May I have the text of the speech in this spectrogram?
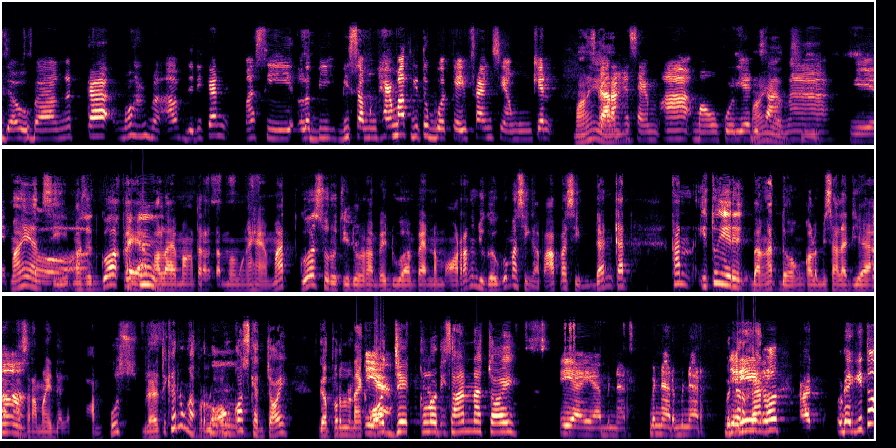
jauh banget, Kak. Mohon maaf. Jadi kan masih lebih bisa menghemat gitu buat kayak friends yang mungkin Mayan. sekarang SMA mau kuliah di Lumayan sana. sih. Gitu. Lumayan sih. Maksud gue kayak Mm-mm. kalau emang ternyata mau menghemat, gue suruh tidur sampai 2 sampai 6 orang juga gue masih nggak apa-apa sih. Dan kan kan itu irit banget dong kalau misalnya dia Heeh. asrama di dalam kampus, berarti kan lu nggak perlu Mm-mm. ongkos kan, coy. Nggak perlu naik Iya. ojek lo di sana, coy. Iya iya benar, benar benar. Benar Jadi kan? lo udah gitu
